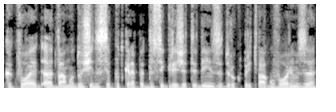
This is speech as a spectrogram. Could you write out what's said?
Какво е двама души да се подкрепят, да се грижат един за друг. При това говорим за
